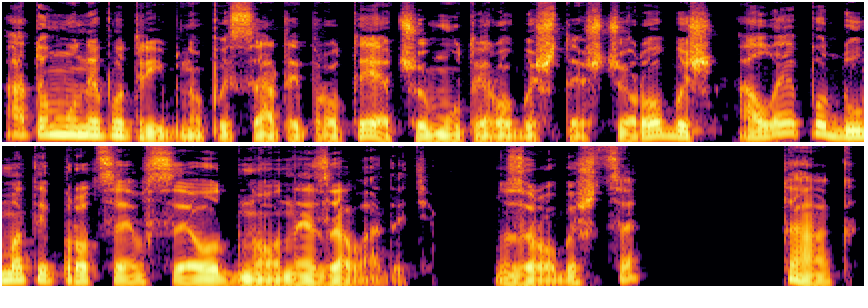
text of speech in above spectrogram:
а тому не потрібно писати про те, чому ти робиш те, що робиш, але подумати про це все одно не завадить. Зробиш це? Так.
